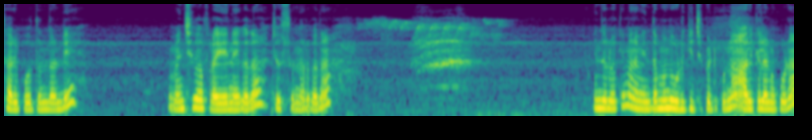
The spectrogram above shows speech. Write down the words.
సరిపోతుందండి. మంచిగా ఫ్రై అయినాయి కదా చూస్తున్నారు కదా. ఇందులోకి మనం ఇంతకుముందు ఉడికించి పెట్టుకున్న అరికెలను కూడా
